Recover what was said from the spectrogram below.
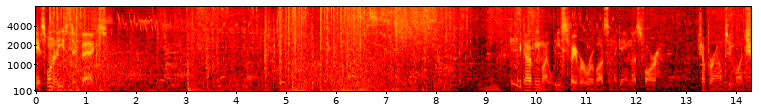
Hey, it's one of these dickbags. They gotta be my least favorite robots in the game thus far. Jump around too much.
